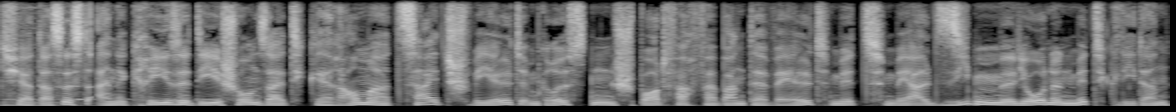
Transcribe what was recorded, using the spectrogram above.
Tja, das ist eine Krise, die schon seit geraumer Zeit schwelt im größten Sportfachverband der Welt mit mehr als sieben Millionen Mitgliedern.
